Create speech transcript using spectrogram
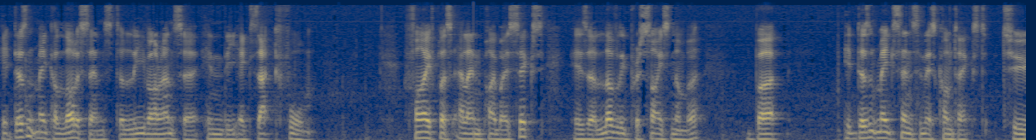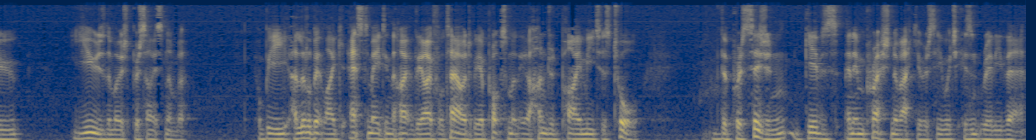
it doesn't make a lot of sense to leave our answer in the exact form. 5 plus ln pi by 6 is a lovely precise number, but it doesn't make sense in this context to use the most precise number. It'll be a little bit like estimating the height of the Eiffel Tower to be approximately 100 pi meters tall. The precision gives an impression of accuracy which isn't really there.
